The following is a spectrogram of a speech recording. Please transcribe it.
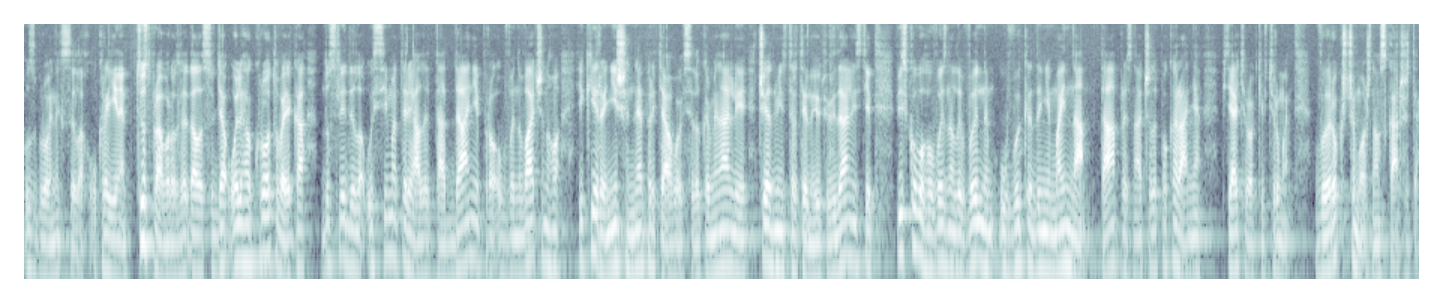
у збройних силах України. Цю справу розглядала суддя Ольга Кротова, яка дослідила усі матеріали та дані про обвинуваченого, який раніше не притягувався до кримінальної чи адміністративної відповідальності. Військового визнали винним у викраденні майна та призначили покарання 5 років тюрми. Вирок ще можна оскаржити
